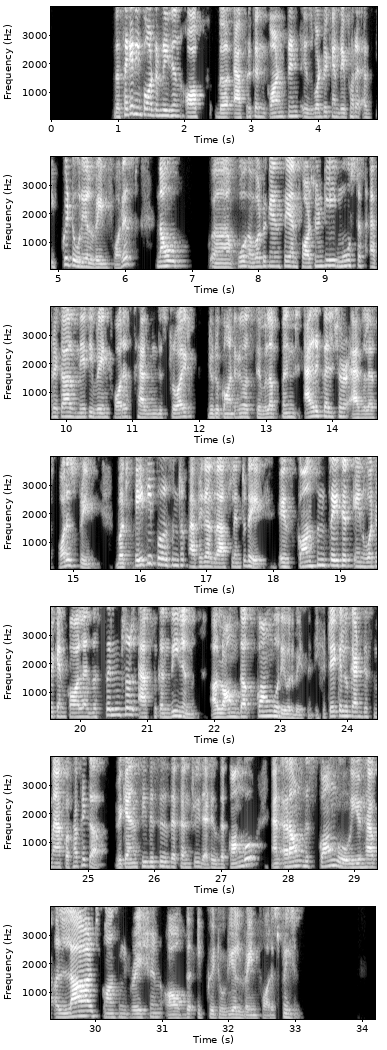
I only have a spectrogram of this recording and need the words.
The second important region of the African continent is what we can refer as equatorial rainforest. Now, uh, what we can say, unfortunately, most of Africa's native rainforest has been destroyed due to continuous development, agriculture, as well as forestry. But 80% of Africa grassland today is concentrated in what we can call as the Central African region along the Congo River Basin. If you take a look at this map of Africa, we can see this is the country that is the Congo. And around this Congo, you have a large concentration of the equatorial rainforest region.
